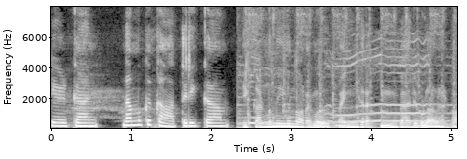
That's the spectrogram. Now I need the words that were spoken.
കേൾക്കാൻ നമുക്ക് കാത്തിരിക്കാം. ഈ കണ്ണുനീരെന്ന് പറയുന്നത് ഭയങ്കര ഇൻവാലുബിൾ ആണ് കേട്ടോ.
